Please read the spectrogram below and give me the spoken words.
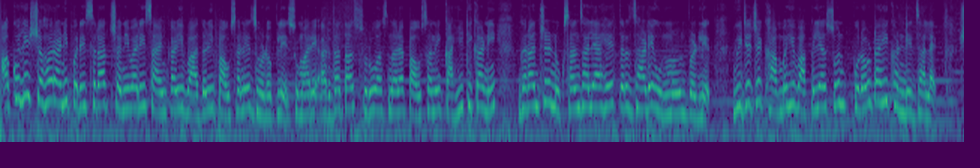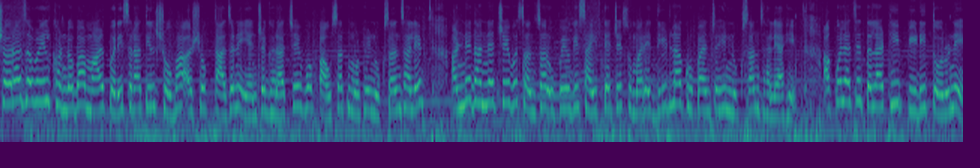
अकोले शहर आणि परिसरात शनिवारी सायंकाळी वादळी पावसाने झोडपले. सुमारे अर्धा तास सुरू असणाऱ्या पावसाने काही ठिकाणी घरांचे नुकसान झाले आहे तर झाडे उन्मळून पडलेत. विजेचे खांबही वाकले असून पुरवठाही खंडित झालाय. शहराजवळील खंडोबा माळ परिसरातील शोभा अशोक ताजणे यांच्या घराचे व पावसात मोठे नुकसान झाले. अन्नधान्याचे व संसार उपयोगी साहित्याचे सुमारे दीड लाख रुपयांचेही नुकसान झाले आहे. अकोल्याचे तलाठी पीडी तोरणे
